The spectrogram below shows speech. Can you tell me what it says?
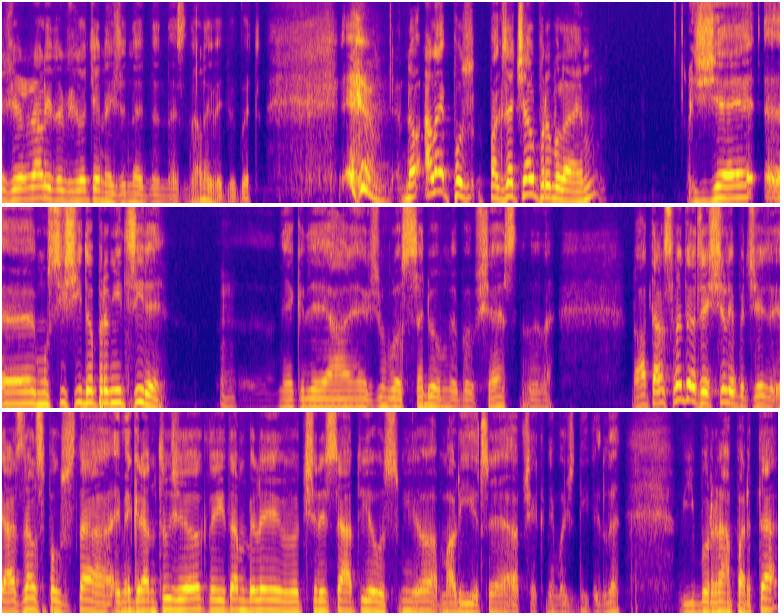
žurnály to v životě ne, ne, ne, neznali, veď vůbec. No ale po, pak začal problém, že e, musíš jít do první třídy. Někdy, já když mu bylo sedm nebo šest. Nebo ne. No a tam jsme to řešili, protože já znal spousta imigrantů, že jo, kteří tam byli od 68. a malíře a všechny možný tyhle výborná parta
